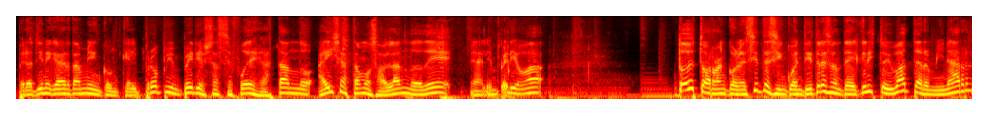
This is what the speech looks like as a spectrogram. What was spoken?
pero tiene que ver también con que el propio imperio ya se fue desgastando, ahí ya estamos hablando de, mira, el imperio va... Todo esto arrancó en el 753 a.C. y va a terminar,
